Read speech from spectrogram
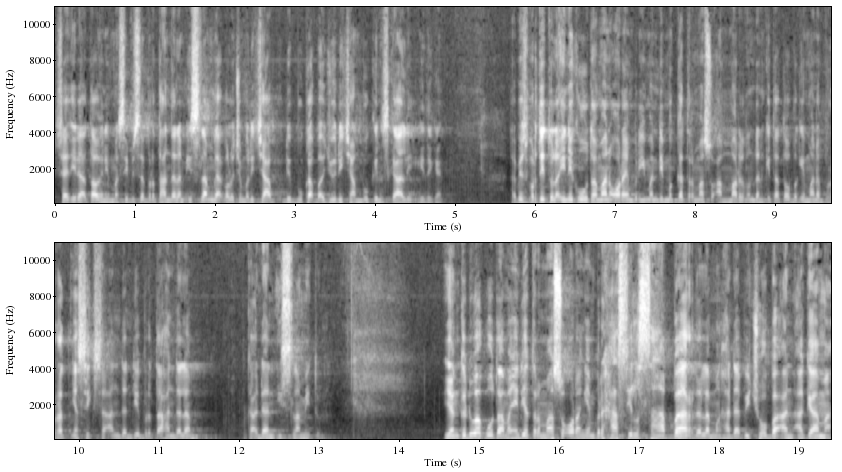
Saya tidak tahu ini masih bisa bertahan dalam Islam nggak kalau cuma dicabuk, dibuka baju dicambukin sekali, gitu kan. Tapi seperti itulah. Ini keutamaan orang yang beriman di Mekah termasuk Ammar dan kita tahu bagaimana beratnya siksaan dan dia bertahan dalam keadaan Islam itu. Yang kedua keutamanya dia termasuk orang yang berhasil sabar dalam menghadapi cobaan agama.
